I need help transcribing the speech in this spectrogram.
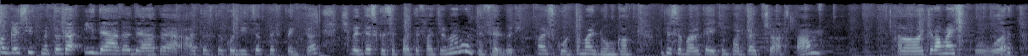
Am găsit metoda ideală de a avea această condiție perfectă și vedeți că se poate face în mai multe feluri. Mai scurtă, mai lungă. Haideți să vă arăt aici în partea aceasta. Uh, ceva mai scurt.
